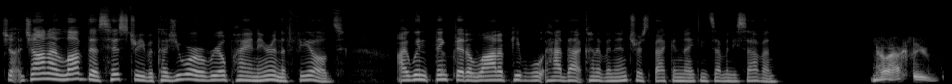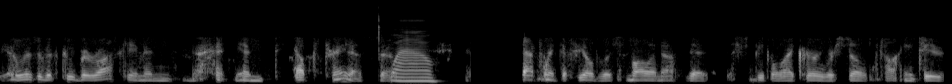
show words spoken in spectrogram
John, I love this history because you were a real pioneer in the fields. I wouldn't think that a lot of people had that kind of an interest back in 1977. No, actually, Elizabeth Kubler Ross came in and helped train us. So wow. At that point, the field was small enough that people like her were still talking to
